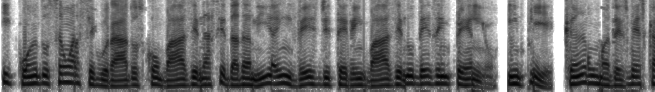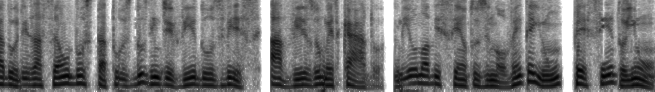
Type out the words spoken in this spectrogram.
e quando são assegurados com base na cidadania em vez de terem base no desempenho, implicam uma desmercadorização do status dos indivíduos vis. Aviso Mercado, 1991, p. 101.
